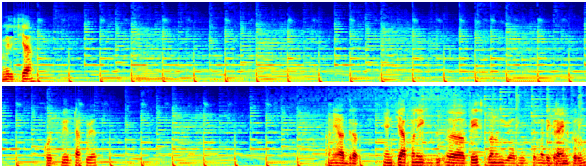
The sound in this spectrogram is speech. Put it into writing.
मिरच्या कोथमीर टाकूयात. आणि अद्रक. यांची आपण एक पेस्ट बनवून घेऊयात मिक्सरमध्ये ग्राइंड करून.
